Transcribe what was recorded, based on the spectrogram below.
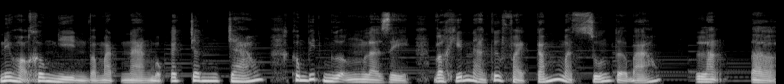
Nếu họ không nhìn vào mặt nàng một cách chân cháo, không biết ngượng là gì và khiến nàng cứ phải cắm mặt xuống tờ báo, lặng tờ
